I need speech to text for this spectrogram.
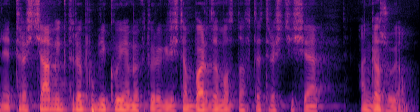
e, treściami, które publikujemy, które gdzieś tam bardzo mocno w te treści się angażują.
